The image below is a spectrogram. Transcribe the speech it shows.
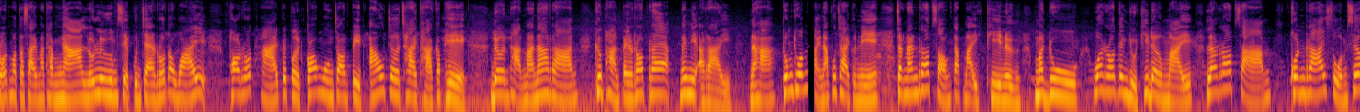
รถมอเตอร์ไซค์มาทำงาน แล้วลืมเสียบกุญแจรถเอาไว้ พอรถหายไปเปิดกล้องวงจรปิดเอ้าเจอชายขากระเพก เดินผ่านมาหน้าร้าน คือผ่านไปรอบแรกไม่มีอะไร นะคะทุ่มๆหน่อยนะผู้ชายคนนี้ จากนั้นรอบสองกลับมาอีกทีหนึ่ง มาดูว่ารถยังอยู่ที่เดิมไหม และรอบสามคนร้ายสวมเสื้อ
